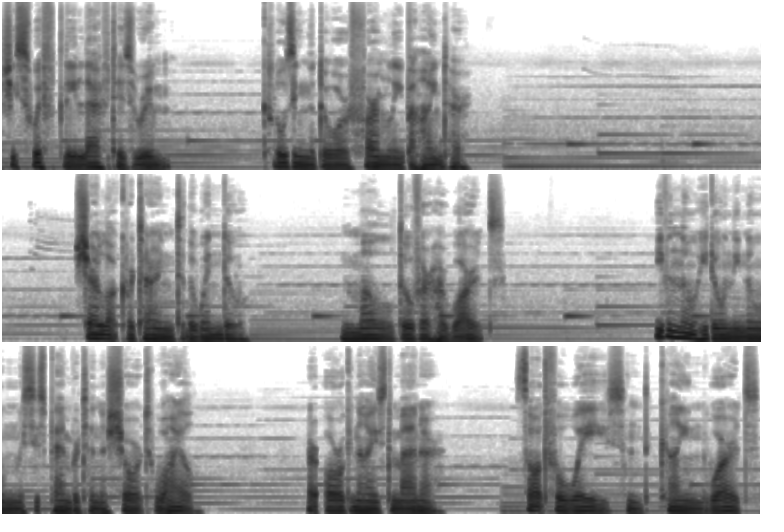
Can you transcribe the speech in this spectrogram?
she swiftly left his room, closing the door firmly behind her. Sherlock returned to the window and mulled over her words. Even though he'd only known Mrs. Pemberton a short while, her organised manner thoughtful ways and kind words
